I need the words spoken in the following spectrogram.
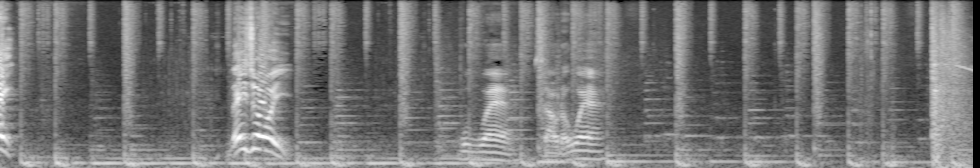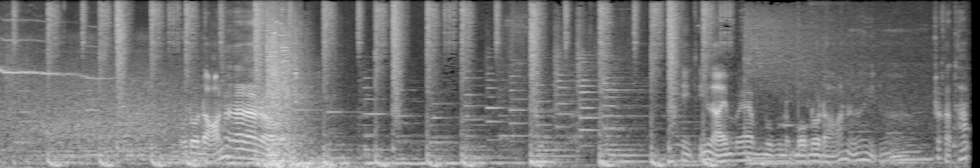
đây. Đây rồi. Quân que, sao đã que? Bộ đồ đỏ nó đã ra rồi. Thì tỷ lệ ra một bộ đồ đỏ nữa thì nó rất là thấp.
